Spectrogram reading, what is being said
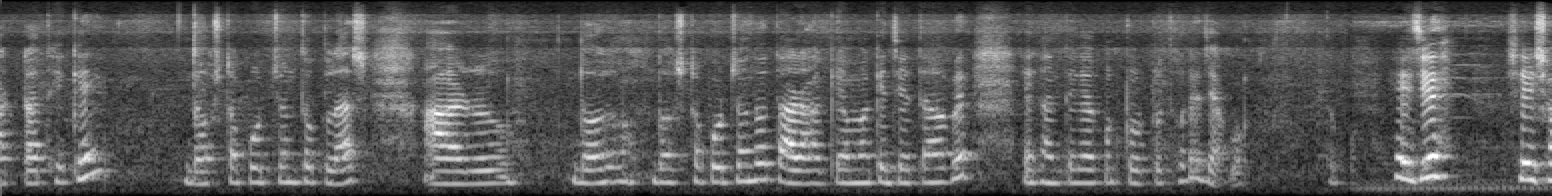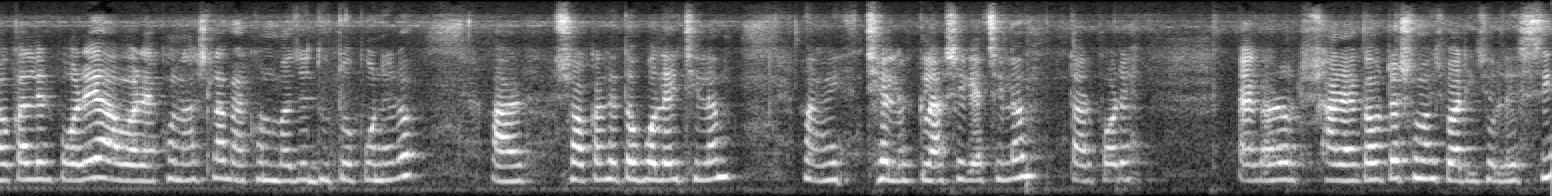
আটটা থেকে দশটা পর্যন্ত ক্লাস আর দশটা পর্যন্ত তার আগে আমাকে যেতে হবে, এখান থেকে এখন টোটো ধরে যাব। এই যে, সেই সকালের পরে আবার এখন আসলাম, এখন বাজে দুটো পনেরো, আর সকালে তো বলেইছিলাম, আমি ছেলের ক্লাসে গেছিলাম, তারপরে এগারো, সাড়ে এগারোটার সময় বাড়ি চলে এসেছি,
